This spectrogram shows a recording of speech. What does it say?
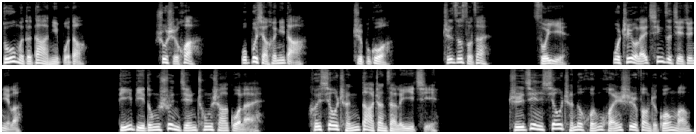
多么的大逆不道。说实话，我不想和你打，只不过职责所在，所以。我只有来亲自解决你了。比比东瞬间冲杀过来，和萧晨大战在了一起。只见萧晨的魂环释放着光芒，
